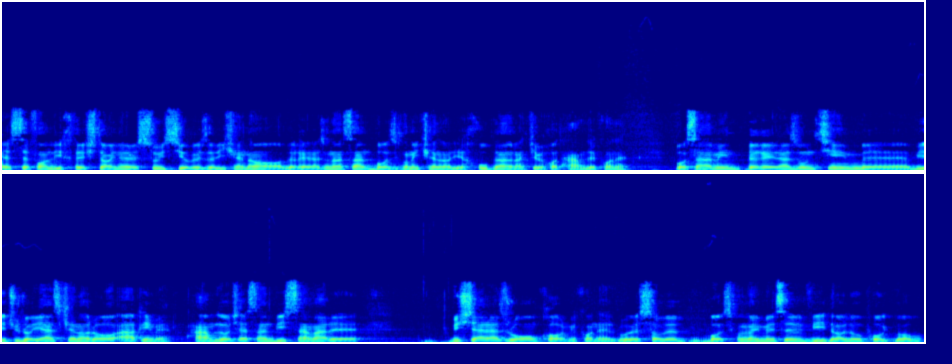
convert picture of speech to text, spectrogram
استفان لیختشتاینر سوئیسی رو بذاری کنار. به غیر از اون اصلا بازیکن کناری خوب ندارن که بخواد حمله کنه. واسه همین به غیر از اون تیم یه جورایی از کنارها عقیمه. حملاش اصلا بی ثمره. بیشتر از رو عمق کار می‌کنه. رو حساب بازیکنایی مثل ویدال و پوگبا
